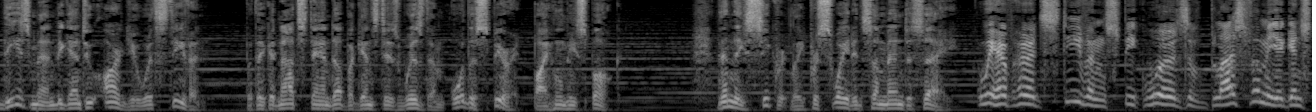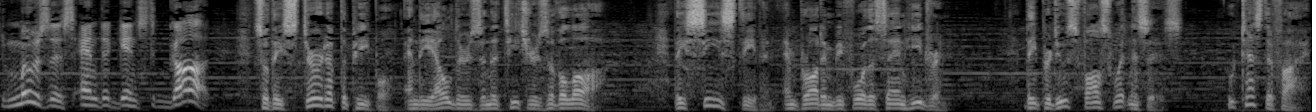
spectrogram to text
These men began to argue with Stephen, but they could not stand up against his wisdom or the Spirit by whom he spoke. Then they secretly persuaded some men to say, We have heard Stephen speak words of blasphemy against Moses and against God. So they stirred up the people and the elders and the teachers of the law. They seized Stephen and brought him before the Sanhedrin. They produced false witnesses, who testified,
